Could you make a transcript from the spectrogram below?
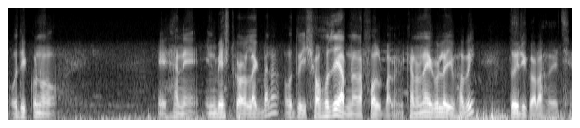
অধিক কোনো এখানে ইনভেস্ট করা লাগবে না অতই সহজেই আপনারা ফল পাবেন। কেননা এগুলো এইভাবেই তৈরি করা হয়েছে।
